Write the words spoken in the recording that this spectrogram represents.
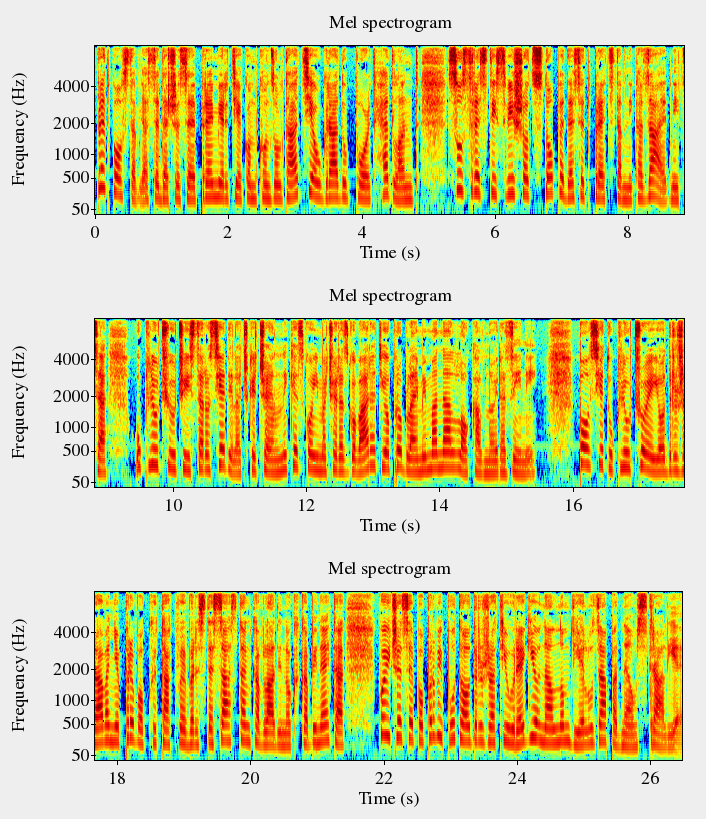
Pretpostavlja se da će se premijer tijekom konzultacija u gradu Port Hedland susresti s više od 150 predstavnika zajednica, uključujući i starosjedilačke čelnike s kojima će razgovarati o problemima na lokalnoj kaskazini. Posjet uključuje i održavanje prvog takve vrste sastanka vladinog kabineta koji će se po prvi puta održati u regionalnom dijelu zapadne Australije.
